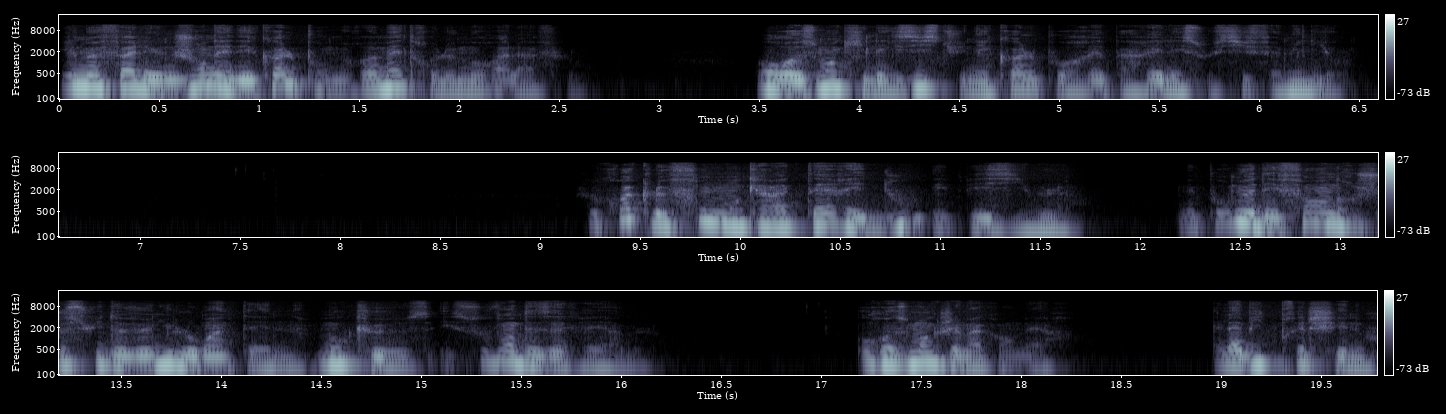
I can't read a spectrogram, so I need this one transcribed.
Il me fallait une journée d'école pour me remettre le moral à flot. Heureusement qu'il existe une école pour réparer les soucis familiaux. Je crois que le fond de mon caractère est doux et paisible. Mais pour me défendre, je suis devenue lointaine, moqueuse et souvent désagréable. Heureusement que j'ai ma grand-mère. Elle habite près de chez nous.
